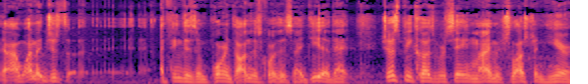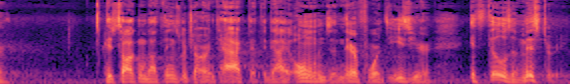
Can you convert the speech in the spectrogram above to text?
Now I want to just I think it's important to underscore this idea that just because we're saying Maimit Shlashon here is talking about things which are intact that the guy owns and therefore it's easier, it still is a mystery.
